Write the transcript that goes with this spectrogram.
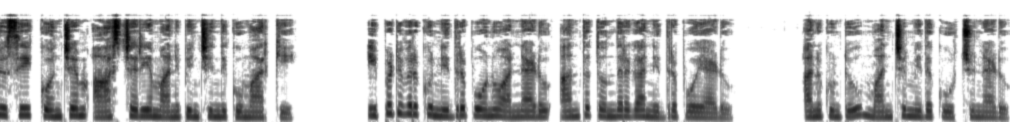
చూసి కొంచెం ఆశ్చర్యం అనిపించింది కుమార్కి. ఇప్పటివరకు నిద్రపోను అన్నాడు అంత తొందరగా నిద్రపోయాడు అనుకుంటూ మంచం మీద కూర్చున్నాడు.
